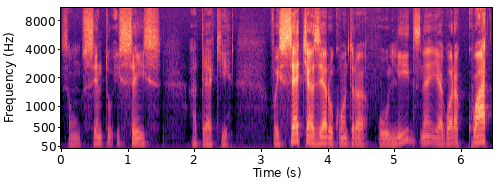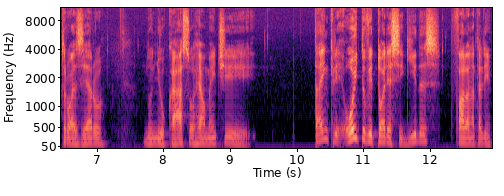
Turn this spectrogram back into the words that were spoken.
São 106 até aqui. Foi 7 a 0 contra o Leeds, né? E agora 4 a 0 no Newcastle. Realmente tá incrível. Oito vitórias seguidas. Fala, Nathalie.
